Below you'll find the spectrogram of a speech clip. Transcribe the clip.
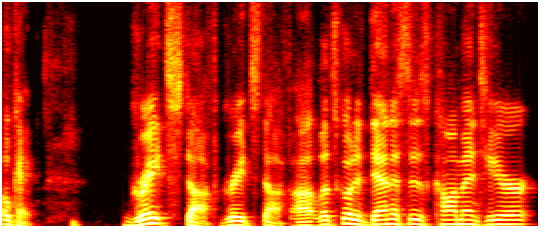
Okay, great stuff. Great stuff. Uh, let's go to Dennis's comment here.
